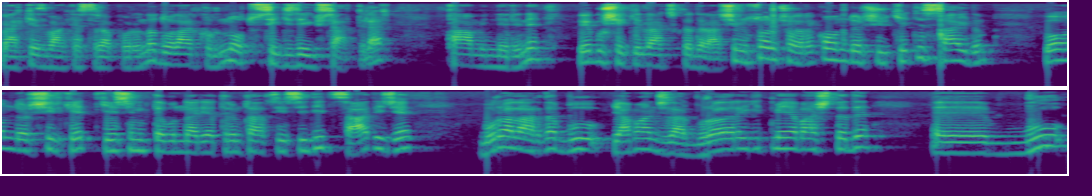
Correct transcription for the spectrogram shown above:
Merkez Bankası raporunda. Dolar kurunu 38'e yükselttiler tahminlerini ve bu şekilde açıkladılar. Şimdi sonuç olarak 14 şirketi saydım. Bu 14 şirket kesinlikle bunlar yatırım tavsiyesi değil. Sadece buralarda bu yabancılar buralara gitmeye başladı. Ee, bu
